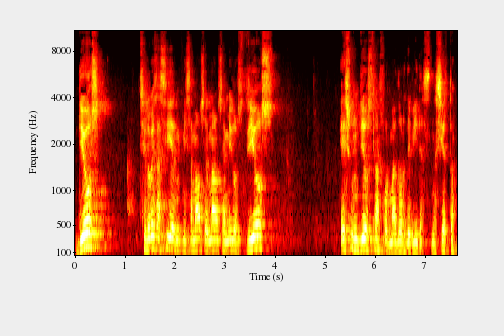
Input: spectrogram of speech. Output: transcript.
Dios, si lo ves así, mis amados hermanos y amigos, Dios es un Dios transformador de vidas, ¿no es cierto?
